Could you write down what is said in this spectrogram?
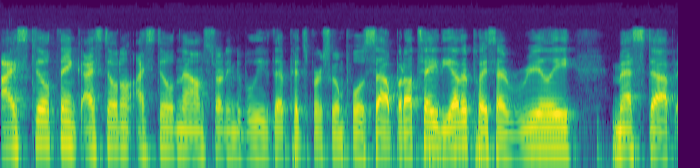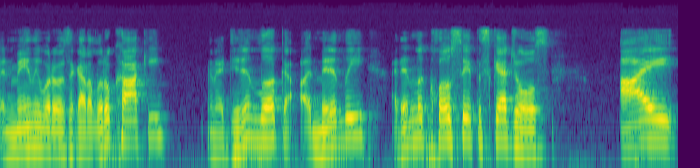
I still think I still don't I still now I'm starting to believe that Pittsburgh's going to pull us out. But I'll tell you the other place I really messed up, and mainly what it was, I got a little cocky, and I didn't look. Admittedly, I didn't look closely at the schedules. I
